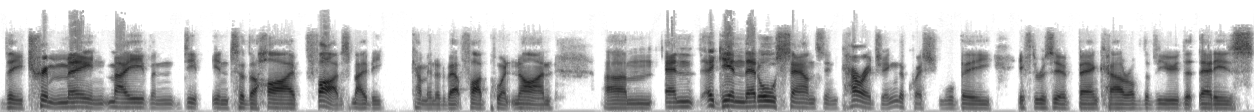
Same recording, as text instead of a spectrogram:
the trim mean may even dip into the high fives, maybe come in at about 5.9. Um, and again, that all sounds encouraging. The question will be if the Reserve Bank are of the view that that is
